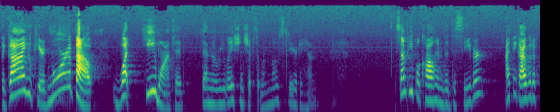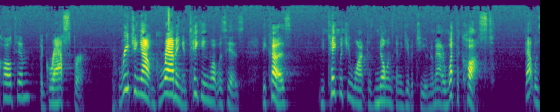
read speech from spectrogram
The guy who cared more about what he wanted than the relationships that were most dear to him. Some people call him the deceiver. I think I would have called him the grasper, reaching out, grabbing, and taking what was his. Because you take what you want because no one's going to give it to you, no matter what the cost. That was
